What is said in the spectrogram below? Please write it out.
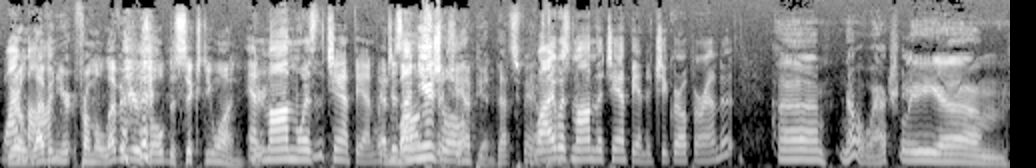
Why You're 11 mom? year from 11 years old to 61. And You're- mom was the champion, which and is mom's the unusual. champion. That's fantastic. Why was mom the champion? Did she grow up around it? Um, no, actually, um,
